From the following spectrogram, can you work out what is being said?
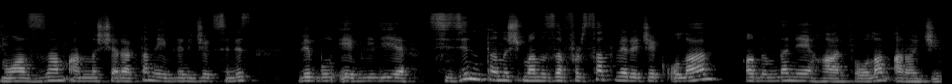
Muazzam anlaşaraktan evleneceksiniz ve bu evliliğe sizin tanışmanıza fırsat verecek olan adında N harfi olan aracı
